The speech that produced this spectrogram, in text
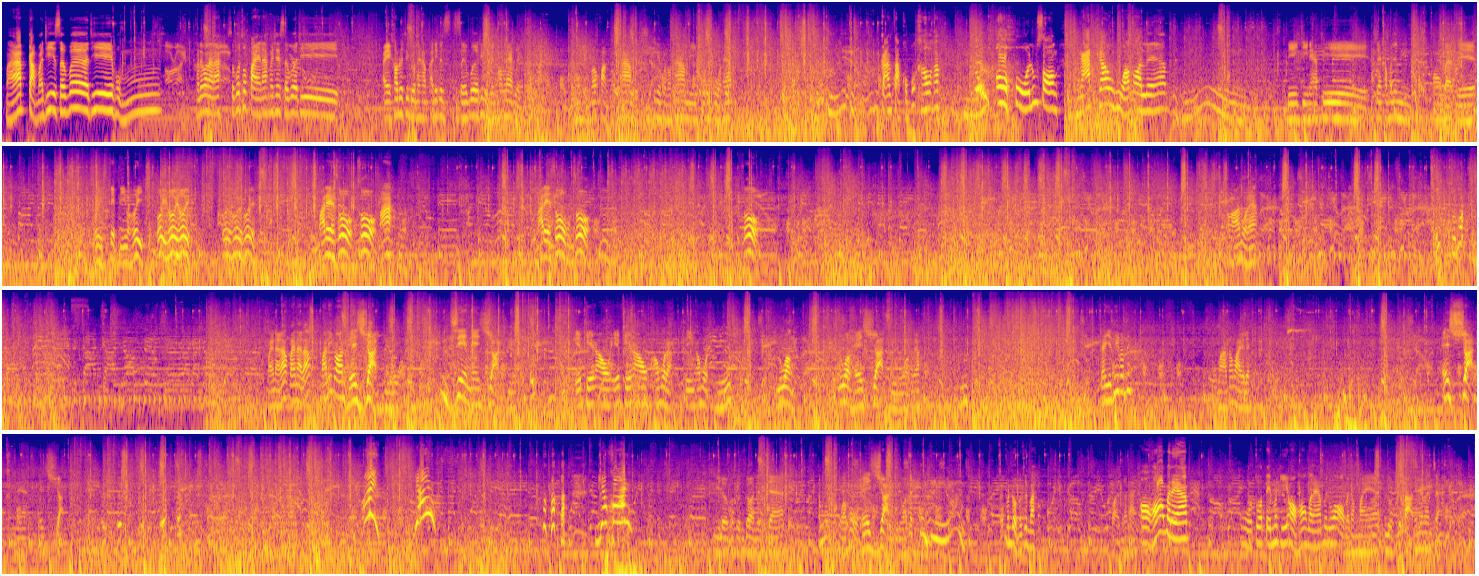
มาครับกลับมาที่เซิร์ฟเวอร์ที่ผมเขาเรียกว่าอะไรนะเซิร์ฟเวอร์ทั่วไปนะ ไม่ใช่เซิร์ฟเวอร์ที่ไอเข้าด้วยที่ดูนะครับ อันนี้เป็นเซิร์ฟเวอร์ที่ผมเป็นห้องแรกเลยนะครับเห็นว่าฝั่งตรงข้ามที่เป็นฝั่งตรงข้ามมีคนโหดนะครับการสับของพวกเขาครับ โอ้โห ลูกซอง งัดเข้าหัวก่อนเลยครับ ดีจริงๆนะครับที่ได้เข้ามาเล่นห้องแบบนี้เฮ้ยสเต็ปดีว่ะเฮ้ยเฮ้ยเฮ้ยเฮ้ยเฮ้ยเฮ้ยเฮ้ยมาเดโซ่โซ่มามาเดโซ่ผมโซ่โซ่เอาหายหมดนะฮ สุดหมดไปไหนแล้วไปไหนแล้วมานี่ก่อนเฮชันเจนเฮชันเอฟเคเอาเอฟเคเอาเอาหมดอะจริงเอาหมดหิวล่วงล่วงเฮชันอยู่หัวเนี่ยใจเย็นพี่แป๊บนึงโอ้มาซะไวเลย เฮชันเนี่ยเฮชันเฮ้ยเดี๋ยว เดี๋ยวก่อนมีเลิกกระสุนก่อนนะจ๊ะน้ำหัวโผล่เฮจัดอยู่ว่าแต่อื้อหือเฮ้ยมันโดดไม่ขึ้นปะปล่อยไปแล้วกันออกห้องไปเลยครับโอ้โหตัวเต็มเมื่อกี้ออกห้องมาแล้วครับไม่รู้ว่าออกไปทำไมฮะหลุดหรือเปล่านี่ไม่มั่นใจ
